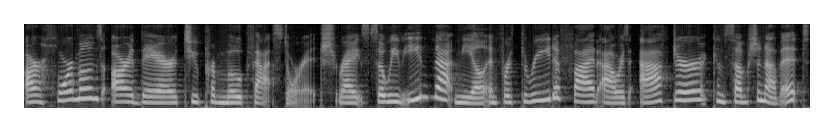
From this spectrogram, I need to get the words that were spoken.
Our hormones are there to promote fat storage, right? So we've eaten that meal, and for three to five hours after consumption of it,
